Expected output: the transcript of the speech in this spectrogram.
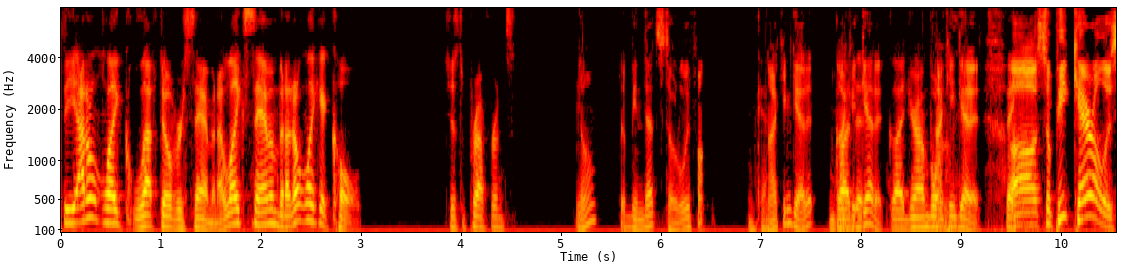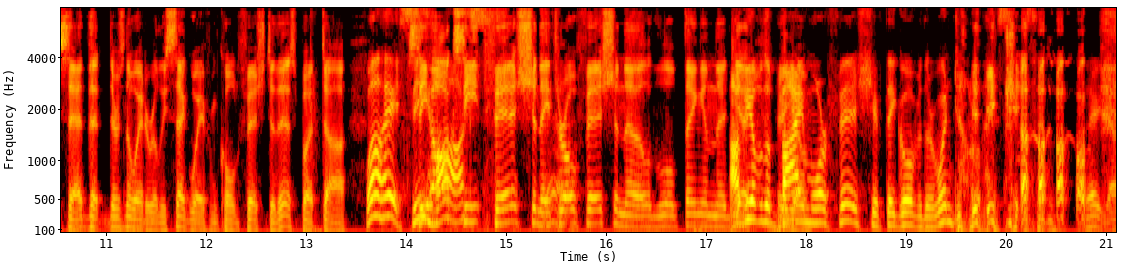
See, I don't like leftover salmon. I like salmon, but I don't like it cold. Just a preference. No, I mean that's totally fine. Okay. I can get it. Glad I can that- get it. glad you're on board. I can get it. Uh, so Pete Carroll has said that there's no way to really segue from cold fish to this, but uh, Well, hey, Seahawks, Seahawks. eat fish and they throw fish and the little thing in the. I'll yeah, be able to buy more fish if they go over their win total this season. There you go.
